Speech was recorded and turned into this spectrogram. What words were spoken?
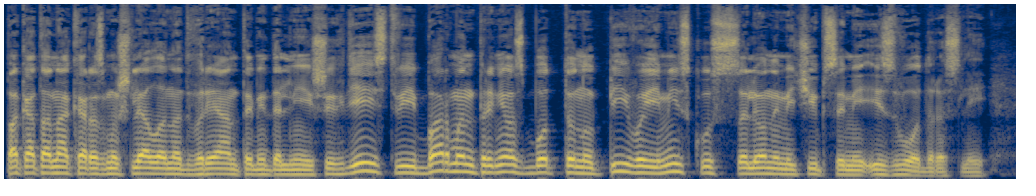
Пока Танака размышляла над вариантами дальнейших действий, бармен принес Боттону пиво и миску с солеными чипсами из водорослей —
